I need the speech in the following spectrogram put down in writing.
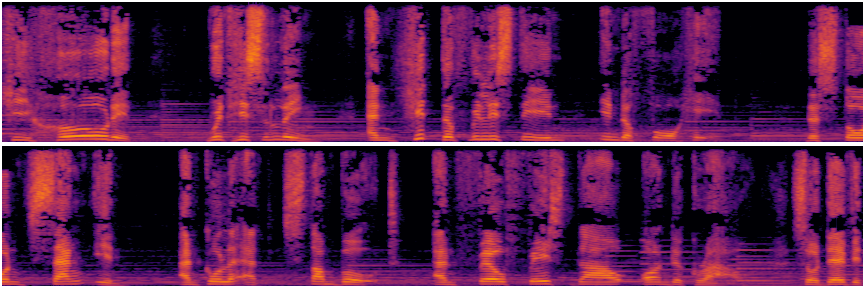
He hurled it with his sling and hit the Philistine in the forehead. The stone sank in, and Goliath stumbled and fell face down on the ground. So David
